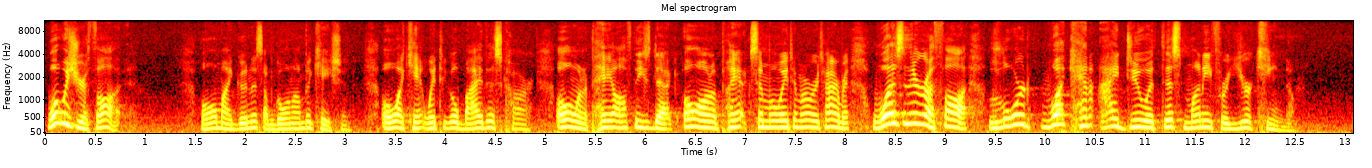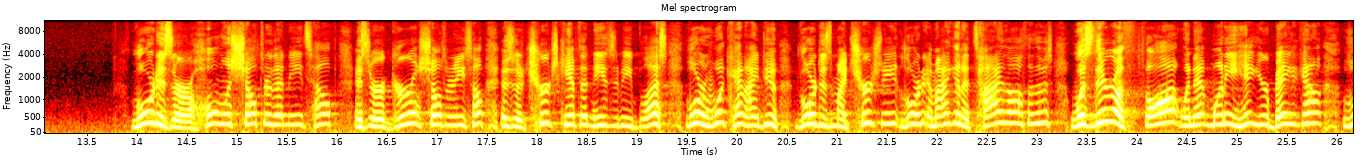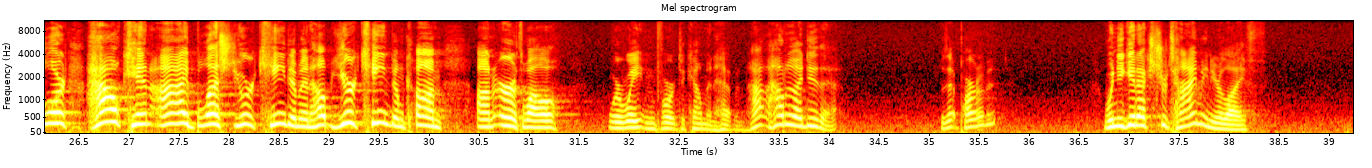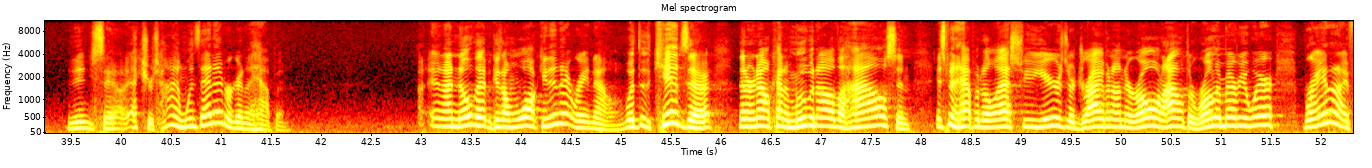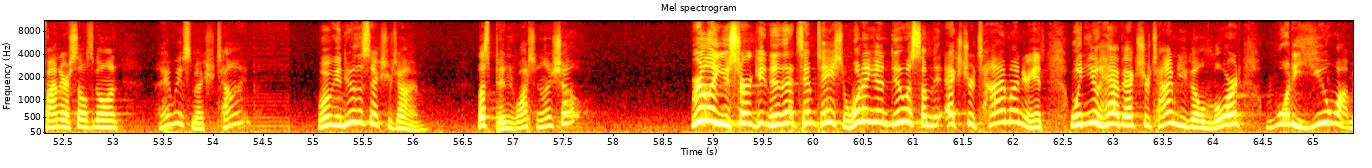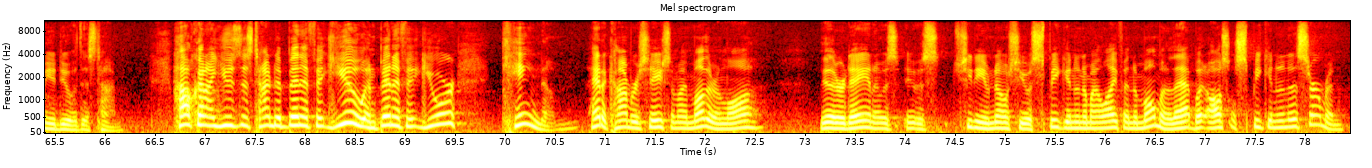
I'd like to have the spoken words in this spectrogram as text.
What was your thought? Oh my goodness, I'm going on vacation. Oh, I can't wait to go buy this car. Oh, I want to pay off these debts. Oh, I want to pay some away to my retirement. Was there a thought, Lord, what can I do with this money for your kingdom? Lord, is there a homeless shelter that needs help? Is there a girl shelter that needs help? Is there a church camp that needs to be blessed? Lord, what can I do? Lord, does my church need? Lord, am I going to tithe off of this? Was there a thought when that money hit your bank account? Lord, how can I bless your kingdom and help your kingdom come on earth while we're waiting for it to come in heaven? How, how do I do that? Is that part of it? When you get extra time in your life, and then you say, oh, extra time, when's that ever going to happen? And I know that because I'm walking in it right now with the kids that are, that are now kind of moving out of the house, and it's been happening the last few years. They're driving on their own. I don't have to run them everywhere. Brandon and I find ourselves going, hey, we have some extra time. What are we to do this extra time? Let's binge watch another show. Really, you start getting into that temptation. What are you going to do with some of the extra time on your hands? When you have extra time, you go, Lord, what do you want me to do with this time? How can I use this time to benefit you and benefit your kingdom? I had a conversation with my mother in law the other day, and it was, it was, she didn't even know she was speaking into my life in the moment of that, but also speaking into the sermon.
